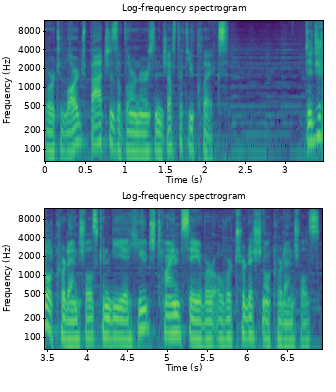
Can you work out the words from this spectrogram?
or to large batches of learners in just a few clicks. Digital credentials can be a huge time saver over traditional credentials.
